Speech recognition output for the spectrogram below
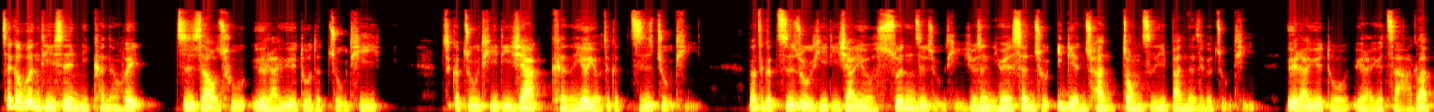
这个问题是你可能会制造出越来越多的主题，这个主题底下可能又有这个子主题，那这个子主题底下又有孙子主题，就是你会生出一连串种植一般的这个主题，越来越多，越来越杂乱。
